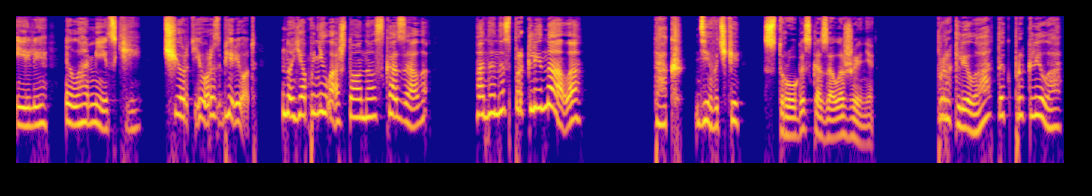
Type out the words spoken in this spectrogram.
Или Эламицкий. Черт его разберет. Но я поняла, что она сказала. Она нас проклинала. «Так, девочки», — строго сказала Женя. «Прокляла, так прокляла.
